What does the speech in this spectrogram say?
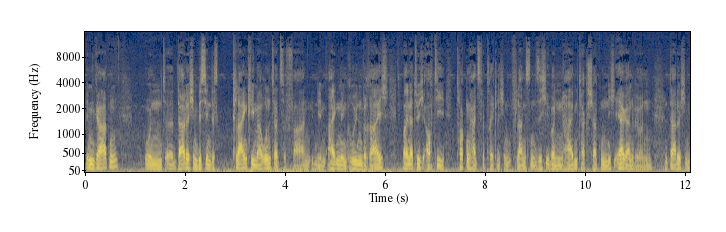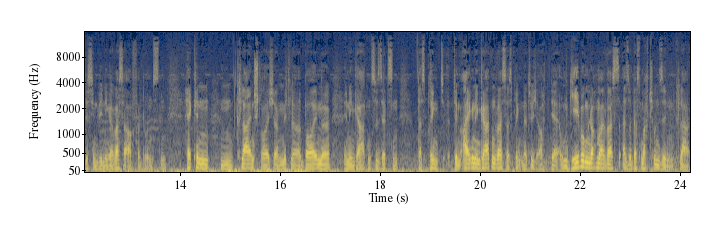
im Garten und äh, dadurch ein bisschen das Kleinklima runterzufahren in dem eigenen grünen Bereich, weil natürlich auch die trockenheitsverträglichen Pflanzen sich über einen halben Tag Schatten nicht ärgern würden und dadurch ein bisschen weniger Wasser auch verdunsten. Hecken, Kleinsträucher, mittlere Bäume in den Garten zu setzen, das bringt dem eigenen Garten was, das bringt natürlich auch der Umgebung nochmal was. Also das macht schon Sinn, klar.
